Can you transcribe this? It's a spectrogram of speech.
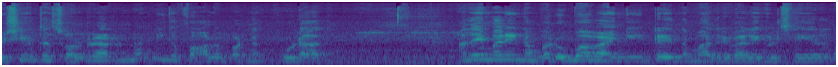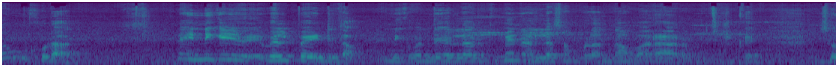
விஷயத்த சொல்கிறாருன்னா நீங்கள் ஃபாலோ பண்ணக்கூடாது. அதே மாதிரி நம்ம ரூபா வாங்கிக்கிட்டு இந்த மாதிரி வேலைகள் செய்கிறதும் கூடாது. இன்றைக்கி வெல் பெய்டு தான். இன்றைக்கி வந்து எல்லாருக்குமே நல்ல சம்பளம் தான் வர ஆரம்பிச்சிருக்கு. ஸோ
